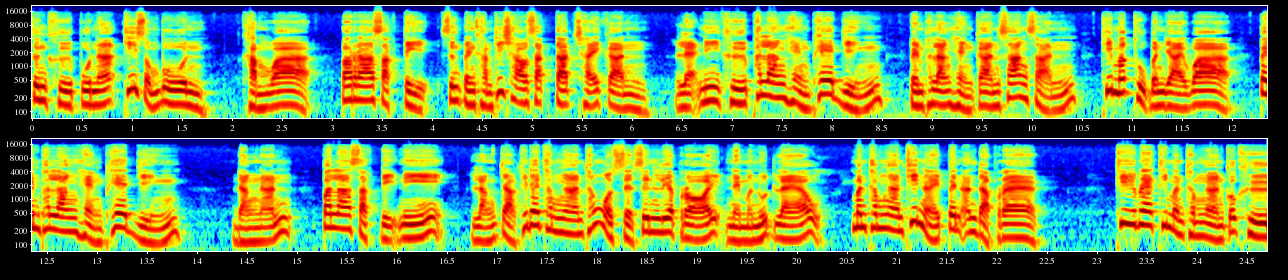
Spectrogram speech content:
ซึ่งคือปุณะที่สมบูรณ์คำว่าปราศักติ ซึ่งเป็นคำที่ชาวซักตัดใช้กัน และนี่คือพลังแห่งเพศหญิง เป็นพลังแห่งการสร้างสรรค์ ที่มักถูกบรรยายว่า เป็นพลังแห่งเพศหญิง ดังนั้นปราศักตินี้ หลังจากที่ได้ทำงานทั้งหมดเสร็จสิ้นเรียบร้อยในมนุษย์แล้ว มันทำงานที่ไหนเป็นอันดับแรก ที่แรกที่มันทำงานก็คือ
